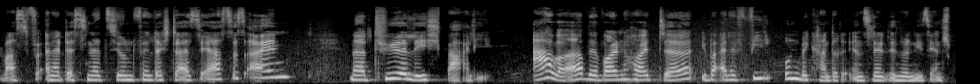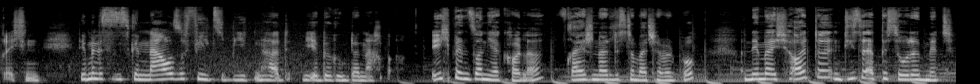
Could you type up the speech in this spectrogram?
Was für eine Destination fällt euch da als erstes ein? Natürlich Bali. Aber wir wollen heute über eine viel unbekanntere Insel in Indonesien sprechen, die mindestens genauso viel zu bieten hat wie ihr berühmter Nachbar. Ich bin Sonja Koller, freie Journalistin bei Travelbook und nehme euch heute in dieser Episode mit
